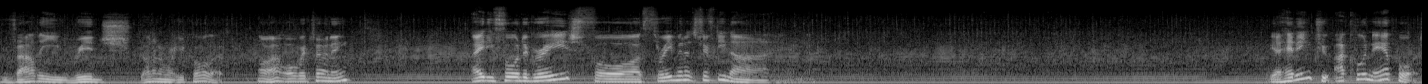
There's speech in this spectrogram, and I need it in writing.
valley ridge, I don't know what you call it. Alright, well we're turning 84 degrees for 3 minutes 59. We are heading to Akun Airport.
